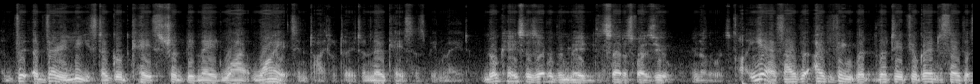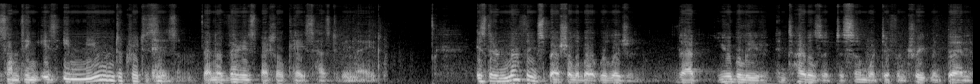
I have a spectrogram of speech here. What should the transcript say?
at at very least, a good case should be made why, why it's entitled to it, and no case has been made. No case has ever been made that satisfies you, in other words. Uh, yes, I, I think that, that if you're going to say that something is immune to criticism, then a very special case has to be made. Is there nothing special about religion that you believe entitles it to somewhat different treatment than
